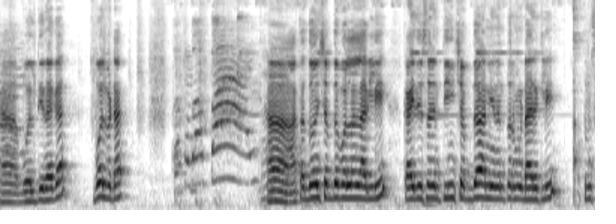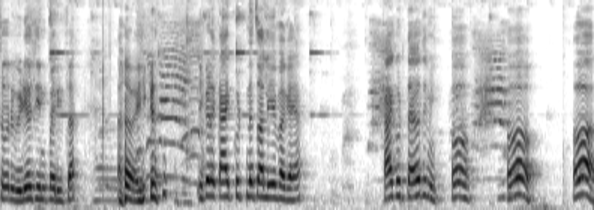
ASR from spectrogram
हा बोलती ना का बोल बेटा. हा आता दोन शब्द बोलायला लागली. काही दिवसांनी तीन शब्द आणि नंतर मग डायरेक्टली तुमच्यावर व्हिडिओ येईन परीचा. इकडं इकडं काय कुठनं चालू आहे बघा या. काय कुठताय हो तुम्ही? हो हो हो.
